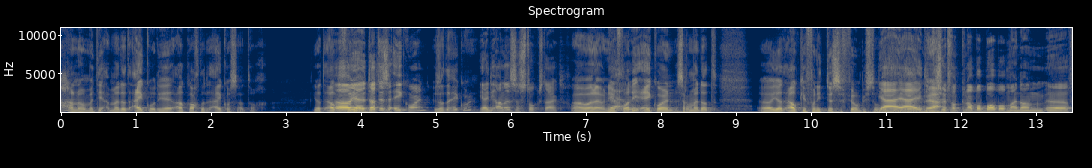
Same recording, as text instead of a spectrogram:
I don't know, met, die, met dat eikel. Die elke achter het eikel staat, toch? Je had elke Oh die- ja, dat is een eekhoorn. Is dat een eekhoorn? Ja, die andere is een stokstaart. Oh, whatever. In ieder Ja, geval die de- eekhoorn, zeg maar dat... eh, je had elke keer van die tussenfilmpjes toch? Ja, Dat- ja, eh, die soort van knabbelbabbel, maar dan eh fucked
